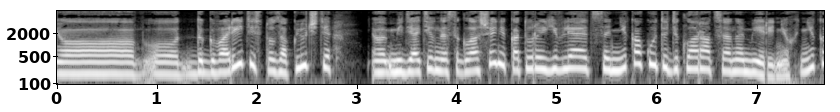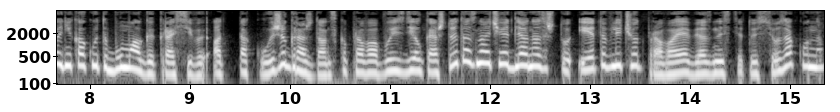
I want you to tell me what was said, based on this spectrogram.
э, договоритесь, то заключите э, медиативное соглашение, которое является не какой-то декларацией о намерениях, не, не какой-то бумагой красивой, а такой же гражданско-правовой сделкой. А что это означает для нас? Что и это влечет права и обязанности. То есть все законно.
